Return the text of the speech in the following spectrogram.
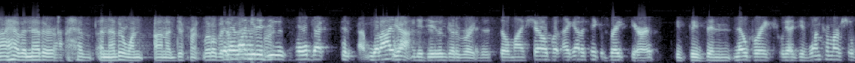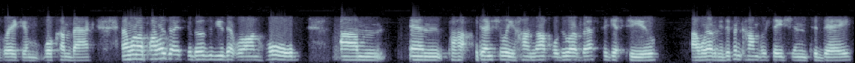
Now I have another. I have another one on a different little bit. What I want you to do is hold that. What I Yeah, want you to do is go to break. It is still my show, but I got to take a break here. We've, we've been no breaks. We got to give one commercial break, and we'll come back. And I want to apologize for those of you that were on hold um, and potentially hung up. We'll do our best to get to you. Uh, we're having a different conversation today.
